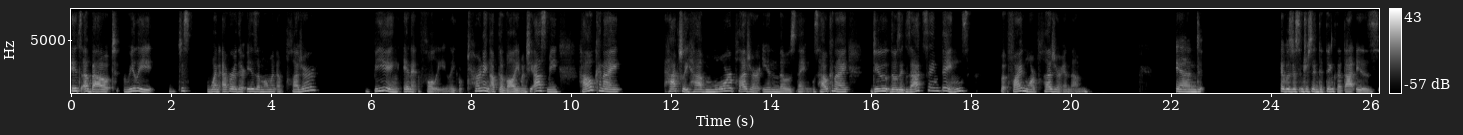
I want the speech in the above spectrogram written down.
it's about really just whenever there is a moment of pleasure, being in it fully, like turning up the volume. And she asked me, How can I actually have more pleasure in those things? How can I do those exact same things, but find more pleasure in them? And it was just interesting to think that that is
